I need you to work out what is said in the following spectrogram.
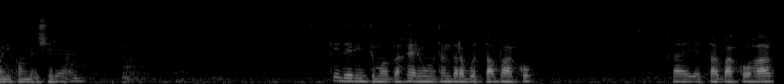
عليكم العشرين كي دايرين نتوما بخير المهم تنضربو الطباكو. ها هي طباكو هارد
